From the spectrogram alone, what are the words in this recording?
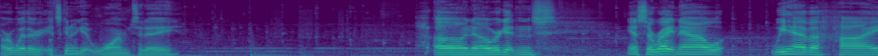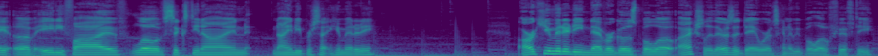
our weather? It's going to get warm today. Oh, no. We're getting... Yeah, so right now, we have a high of 85, low of 69, 90% humidity. Our humidity never goes below... Actually, there's a day where it's going to be below 50.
